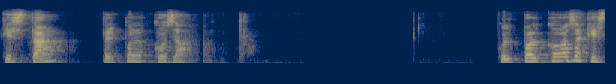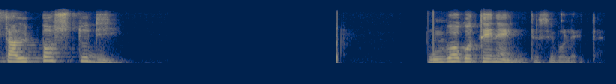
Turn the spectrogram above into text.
che sta per qualcos'altro. Quel qualcosa che sta al posto di. Un luogo tenente, se volete.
